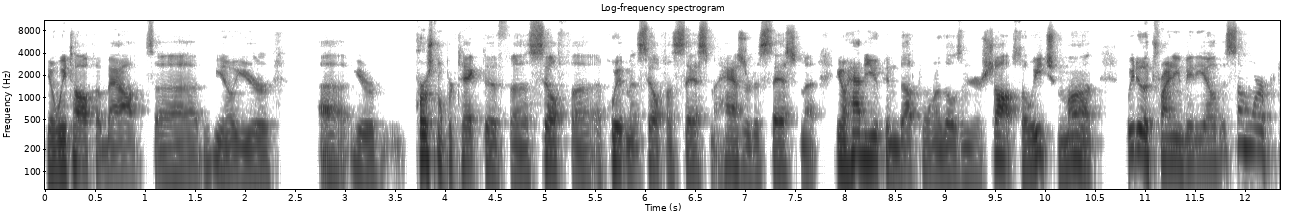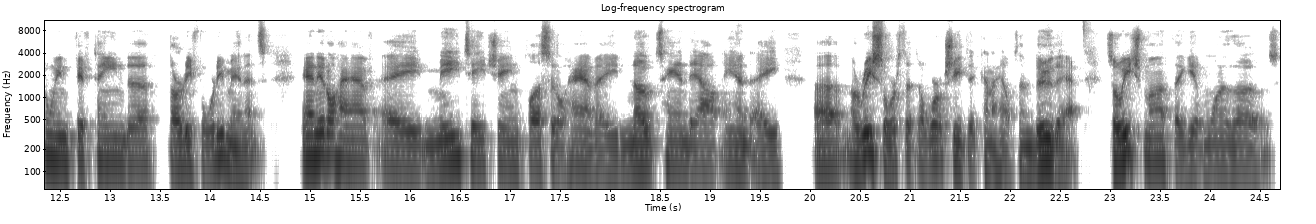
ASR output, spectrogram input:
You know, we talk about, uh, you know, your uh, your personal protective uh, self uh, equipment, self assessment, hazard assessment. You know, how do you conduct one of those in your shop? So each month we do a training video that's somewhere between 15 to 30, 40 minutes, and it'll have a me teaching plus it'll have a notes handout and a uh, a resource that a worksheet that kind of helps them do that. So each month they get one of those.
